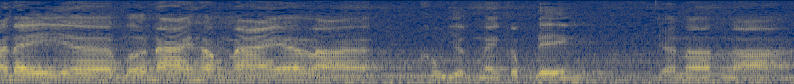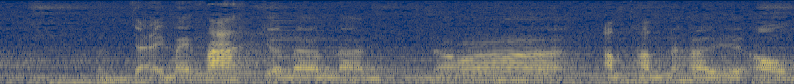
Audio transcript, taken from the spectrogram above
Ở đây ờ, bữa nay, hôm nay là khu vực này cúp điện, cho nên là mình chạy máy phát, cho nên là nó, âm thanh nó hơi ồn.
